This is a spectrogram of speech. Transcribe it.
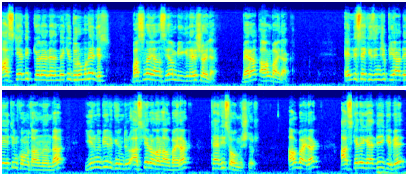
askerlik görevlerindeki durumu nedir? Basına yansıyan bilgileri şöyle. Berat Albayrak, 58. Piyade Eğitim Komutanlığı'nda 21 gündür asker olan Albayrak terhis olmuştur. Albayrak askere geldiği gibi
